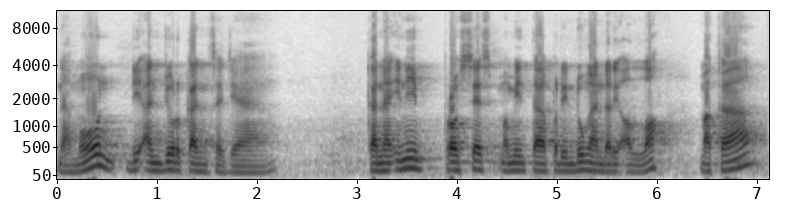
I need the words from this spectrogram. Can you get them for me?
Namun dianjurkan saja karena ini proses meminta perlindungan dari Allah maka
